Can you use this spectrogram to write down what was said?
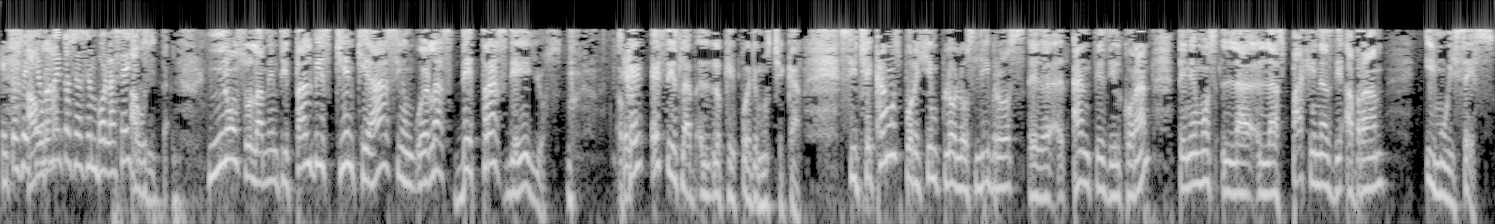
Entonces, ¿en qué momento se hacen bolas ellos? Ahorita. No solamente, tal vez quien que hace huelas detrás de ellos. ¿Ok? Este es la- lo que podemos checar. Si checamos, por ejemplo, los libros eh, antes del Corán, tenemos la- las páginas de Abraham y Moisés.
